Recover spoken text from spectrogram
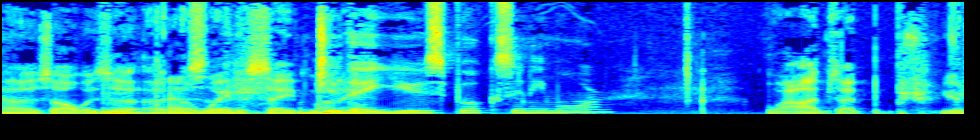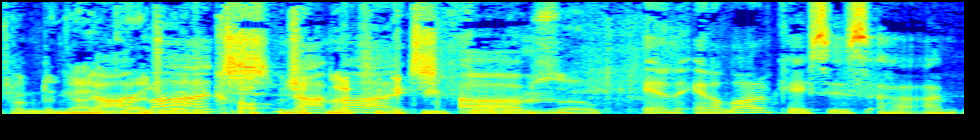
uh, is always a, a, a way to save money. Do they use books anymore? Well, you're talking to a guy not who graduated much. college not in much. 1984. Um, so in in a lot of cases, uh, I'm,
